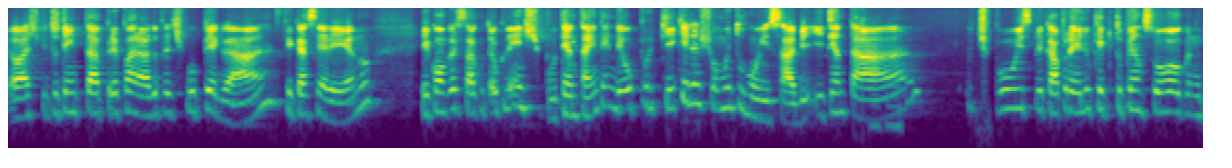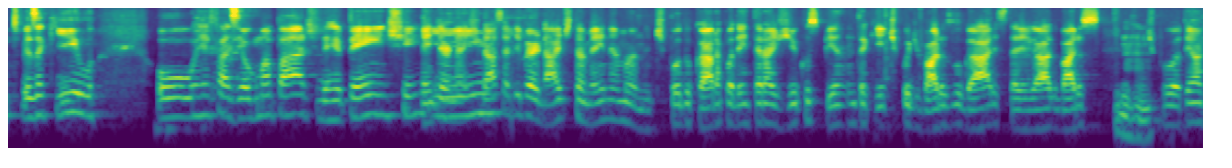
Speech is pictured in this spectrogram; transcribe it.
eu acho que tu tem que estar tá preparado para tipo, pegar, ficar sereno e conversar com o teu cliente. Tipo, tentar entender o porquê que ele achou muito ruim, sabe? E tentar, tipo, explicar para ele o que que tu pensou quando tu fez aquilo ou refazer alguma parte de repente. A internet e... dá essa liberdade também, né, mano? Tipo, do cara poder interagir com os pinta aqui, tipo, de vários lugares, tá ligado? Vários. Uhum. Tipo, eu tenho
